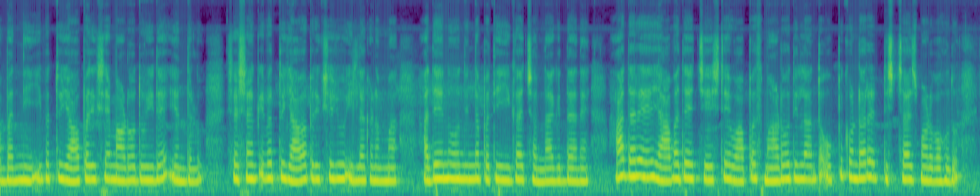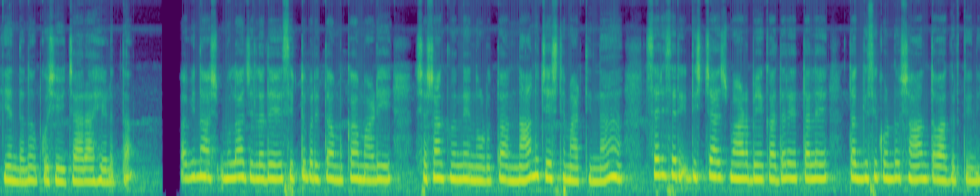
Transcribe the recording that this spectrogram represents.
ಬನ್ನಿ, ಇವತ್ತು ಯಾವ ಪರೀಕ್ಷೆ ಮಾಡೋದು ಇದೆ ಎಂದಳು. ಶಶಾಂಕ್, ಇವತ್ತು ಯಾವ ಪರೀಕ್ಷೆಯೂ ಇಲ್ಲ ಕಣಮ್ಮ. ಅದೇನೋ ನಿನ್ನ ಪತಿ ಈಗ ಚೆನ್ನಾಗಿದ್ದಾನೆ. ಆದರೆ ಯಾವುದೇ ಚೇಷ್ಟೆ ವಾಪಸ್ ಮಾಡೋದಿಲ್ಲ ಅಂತ ಒಪ್ಪಿಕೊಂಡರೆ ಡಿಸ್ಚಾರ್ಜ್ ಮಾಡಬಹುದು ಎಂದನು ಖುಷಿ ವಿಚಾರ ಹೇಳುತ್ತಾ. ಅವಿನಾಶ್ ಮುಲಾಜಿಲ್ಲದೆ ಸಿಟ್ಟುಭರಿತ ಮುಖ ಮಾಡಿ ಶಶಾಂಕನನ್ನೇ ನೋಡುತ್ತಾ, ನಾನು ಚೇಷ್ಟೆ ಮಾಡ್ತೀನಾ? ಸರಿ ಸರಿ, ಡಿಸ್ಚಾರ್ಜ್ ಮಾಡಬೇಕಾದರೆ ತಲೆ ತಗ್ಗಿಸಿಕೊಂಡು ಶಾಂತವಾಗಿರ್ತೀನಿ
